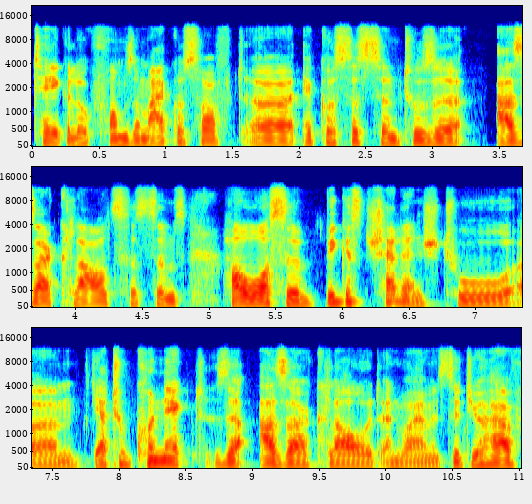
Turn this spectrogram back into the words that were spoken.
take a look from the Microsoft ecosystem to the other cloud systems how was the biggest challenge to um, yeah to connect the other cloud environments? Did you have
